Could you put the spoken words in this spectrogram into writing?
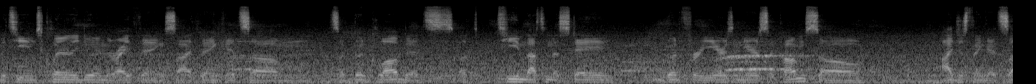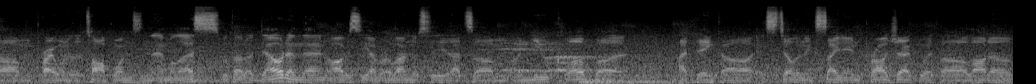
the team's clearly doing the right thing. So I think it's um, it's a good club. It's a team that's going to stay good for years and years to come. So I just think it's um, probably one of the top ones in the MLS without a doubt. And then obviously you have Orlando City. That's um, a new club, but I think uh, it's still an exciting project with uh, a lot of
